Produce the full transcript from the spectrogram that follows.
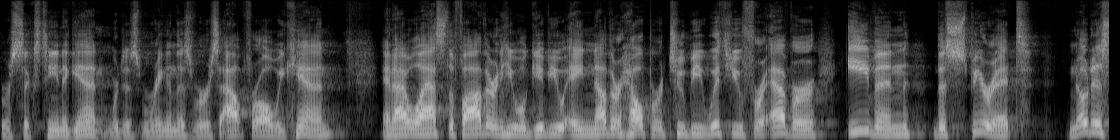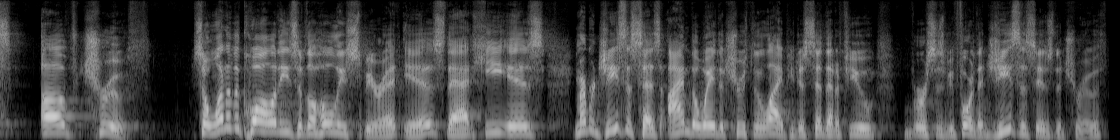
Verse 16 again, we're just wringing this verse out for all we can. And I will ask the Father, and he will give you another helper to be with you forever, even the Spirit, notice, of truth. So, one of the qualities of the Holy Spirit is that He is, remember, Jesus says, I'm the way, the truth, and the life. He just said that a few verses before, that Jesus is the truth.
